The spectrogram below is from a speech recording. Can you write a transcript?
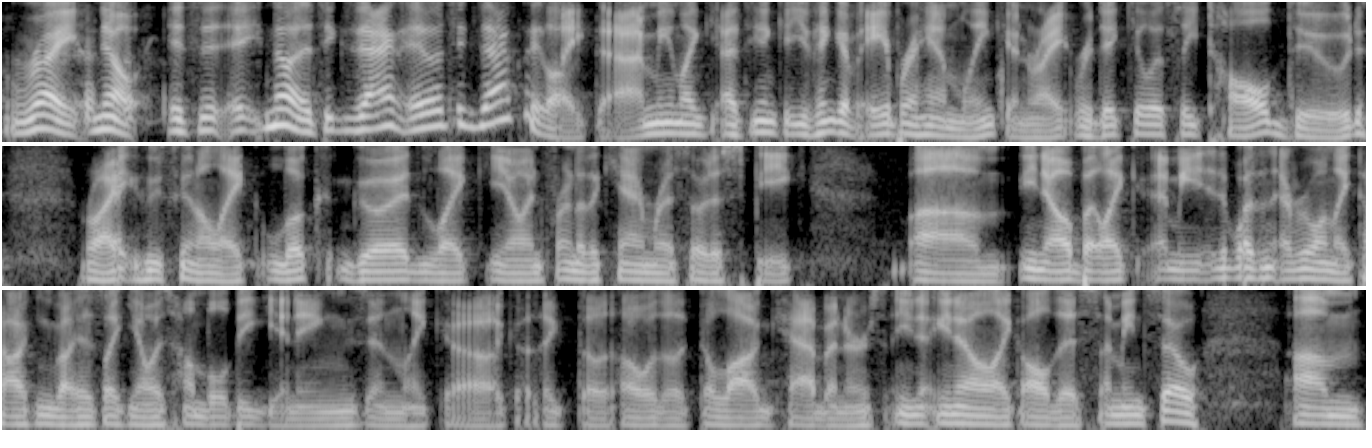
Right. No, it's it, no, it's exactly it's exactly like that. I mean, like I think you think of Abraham Lincoln, right? Ridiculously tall dude, right? Who's gonna like look good, like you know, in front of the camera, so to speak. Um, you know, but like I mean, it wasn't everyone like talking about his like you know his humble beginnings and like uh, like like the oh the, the log cabin or you know you know like all this. I mean, so um,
